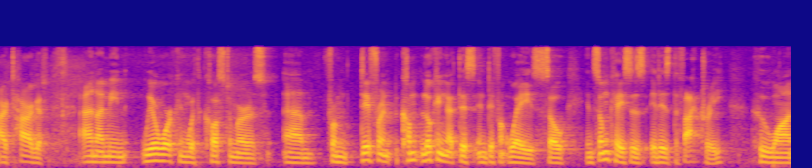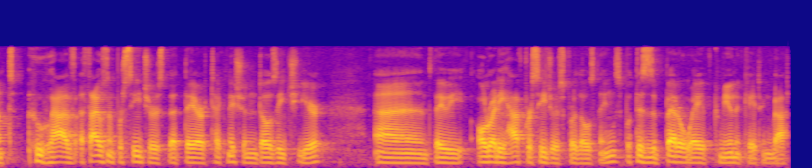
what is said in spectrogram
our target. And I mean, we're working with customers um, from different, com- looking at this in different ways. So in some cases, it is the factory who want, who have a thousand procedures that their technician does each year. And they already have procedures for those things, but this is a better way of communicating that,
